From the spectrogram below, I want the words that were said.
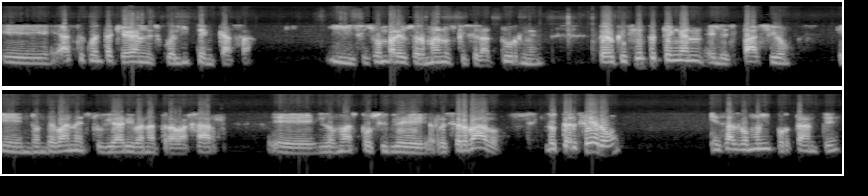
eh, hazte cuenta que hagan la escuelita en casa y si son varios hermanos que se la turnen, pero que siempre tengan el espacio en donde van a estudiar y van a trabajar eh, lo más posible reservado. Lo tercero es algo muy importante.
